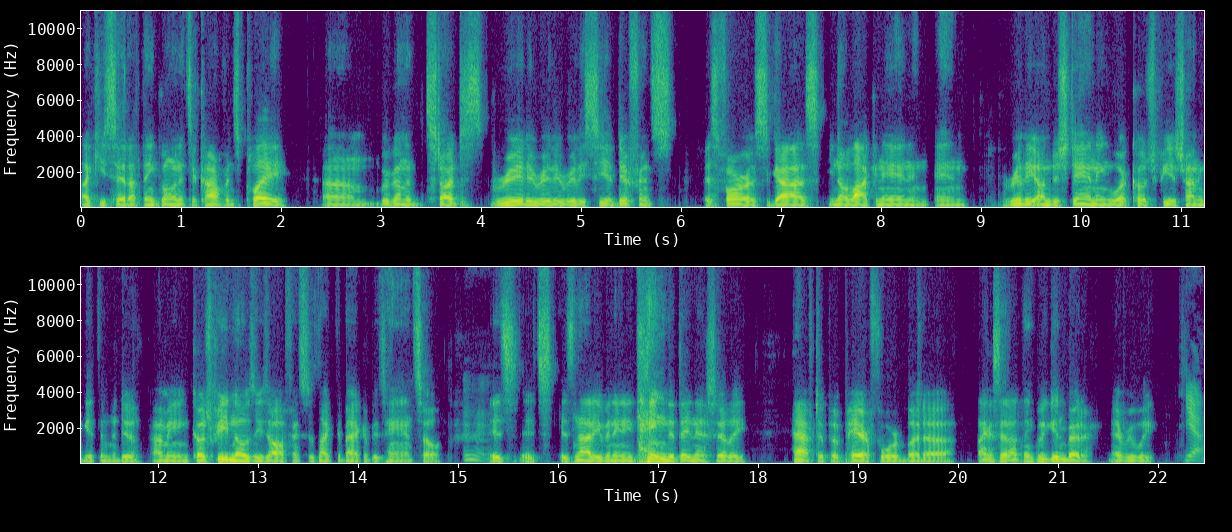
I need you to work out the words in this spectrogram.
like you said, I think going into conference play, um, we're going to start to really, really, really see a difference as far as guys, you know, locking in and and really understanding what Coach P is trying to get them to do. I mean, Coach P knows these offenses like the back of his hand, so Mhm. it's it's it's not even anything that they necessarily have to prepare for. But uh, like I said, I think we're getting better every week. Yeah.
